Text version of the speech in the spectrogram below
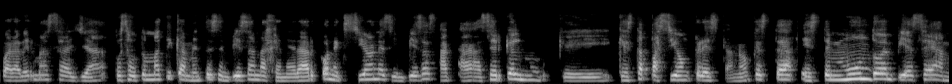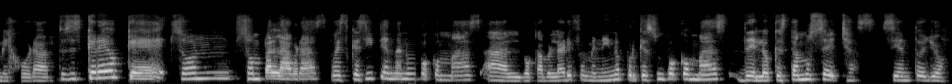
para ver más allá, pues automáticamente se empiezan a generar conexiones y empiezas a, a hacer que, el, que, que, esta pasión crezca, ¿no? Que esta, este mundo empiece a mejorar. Entonces creo que son, son palabras pues que sí tiendan un poco más al vocabulario femenino porque es un poco más de lo que estamos hechas, siento yo.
